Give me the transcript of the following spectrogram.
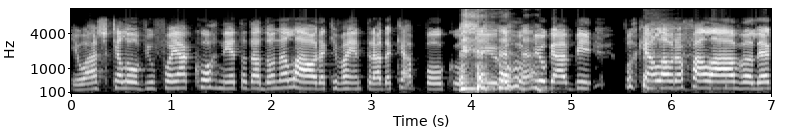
Eu acho que ela ouviu foi a corneta da dona Laura, que vai entrar daqui a pouco, viu, viu Gabi? Porque a Laura falava, né?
